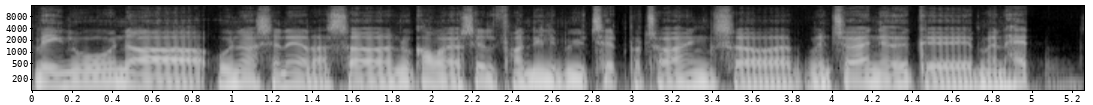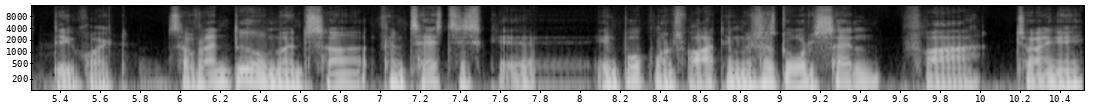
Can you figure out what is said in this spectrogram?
Mikkel, nu uden at, uden at genere dig, så nu kommer jeg jo selv fra en lille by tæt på Tøring, så, men Tøring er jo ikke øh, Manhattan. Det er korrekt. Så hvordan driver man så fantastisk øh, en brugvognsforretning med så stort salg fra Tøring af?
